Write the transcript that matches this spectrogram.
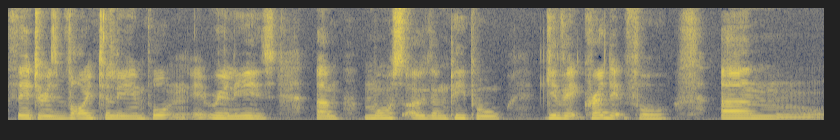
theatre is vitally important. It really is, um, more so than people give it credit for. Um,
